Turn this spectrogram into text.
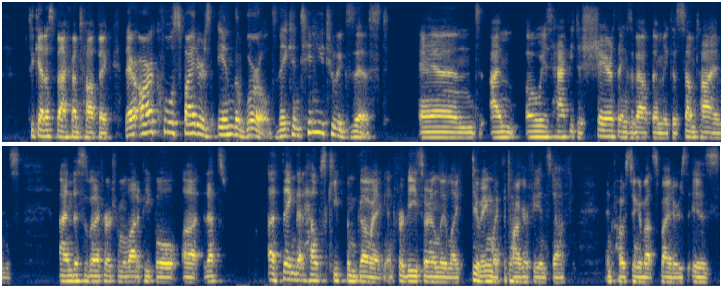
to get us back on topic, there are cool spiders in the world. They continue to exist. And I'm always happy to share things about them because sometimes, and this is what I've heard from a lot of people, uh, that's a thing that helps keep them going. And for me, certainly, like doing my photography and stuff and posting about spiders is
